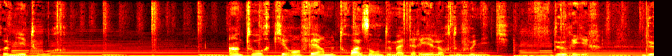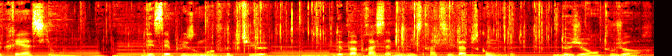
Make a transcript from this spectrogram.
Premier tour. Un tour qui renferme trois ans de matériel orthophonique, de rire, de création, d'essais plus ou moins fructueux, de paperasse administrative absconde, de jeux en tout genre,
